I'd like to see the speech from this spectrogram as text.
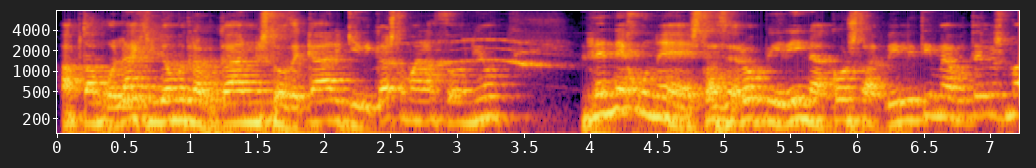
από τα πολλά χιλιόμετρα που κάνουν στο δεκάρι και ειδικά στο μαραθώνιο δεν έχουν σταθερό πυρήνα core stability με αποτέλεσμα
